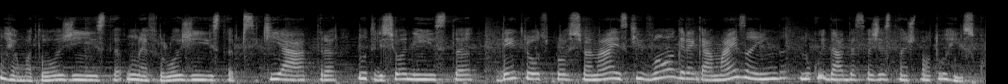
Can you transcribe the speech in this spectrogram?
um reumatologista, um nefrologista, psiquiatra, nutricionista, dentre outros profissionais que vão agregar mais ainda no cuidado dessa gestante no alto risco.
